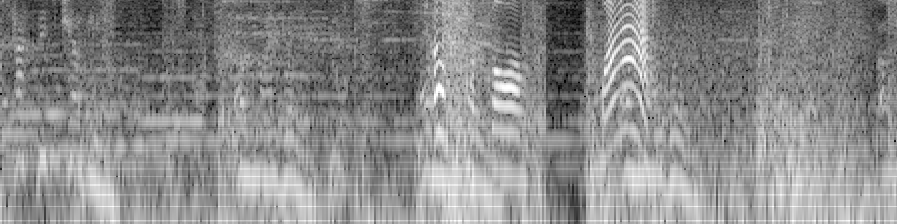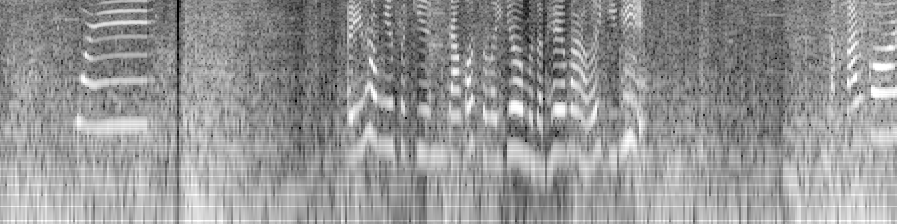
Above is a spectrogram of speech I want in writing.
Attack this champion. On my way. On เฮ้ย my หมด way. กอง มา On my way. เว้ยอันนี้ถ้ามีสกินดาร์กสไลเยอร์มันจะเท่มาก เฮ้ยอีพี่จัดการก่อน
